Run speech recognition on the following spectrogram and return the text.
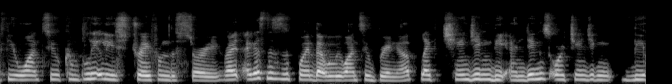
if you want to completely stray from the story, right? I guess this is the point that we want to bring up, like changing the endings or changing the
